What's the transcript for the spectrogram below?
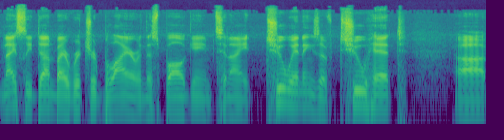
Nicely done by Richard Bleier in this ball game tonight. Two innings of two-hit uh,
